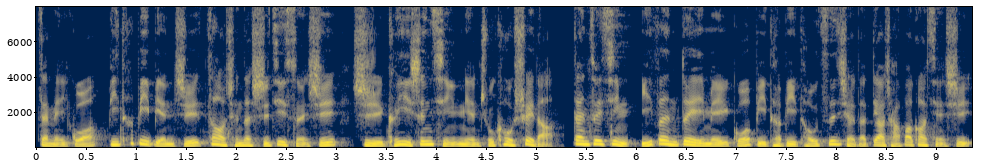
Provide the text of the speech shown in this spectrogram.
在美国，比特币贬值造成的实际损失是可以申请免除扣税的。但最近一份对美国比特币投资者的调查报告显示，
